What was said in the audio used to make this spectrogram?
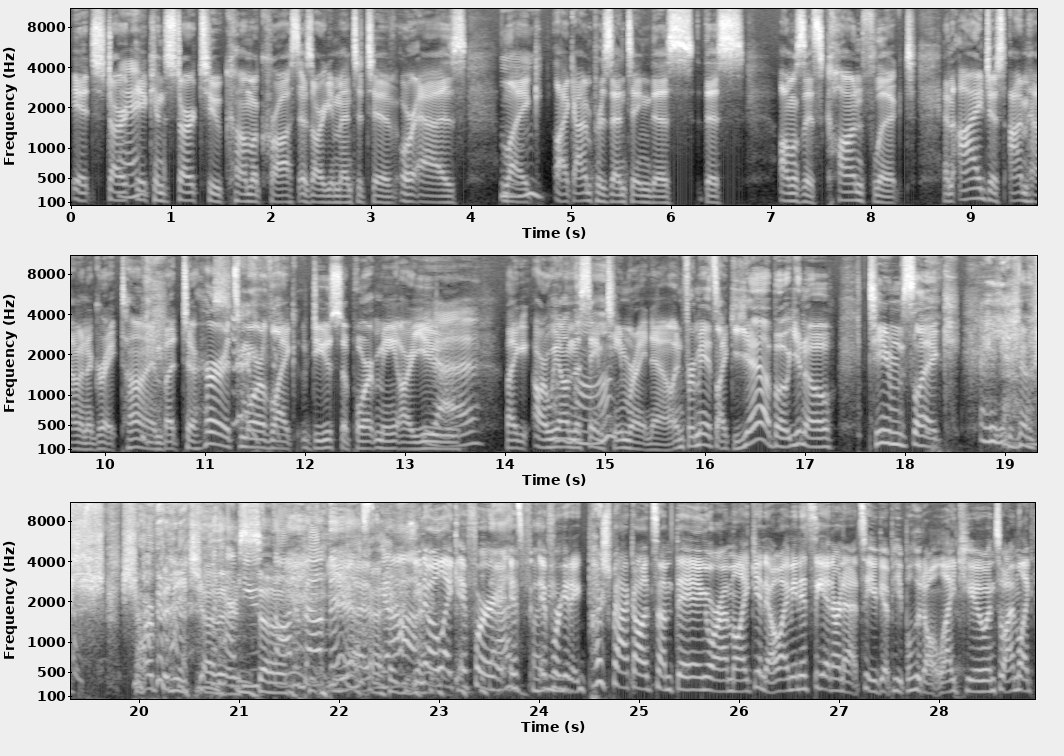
it start Okay. it can start to come across as argumentative or as like mm-hmm. like I'm presenting this this almost this conflict and I just I'm having a great time but to her it's more of like do you support me are you Yeah. Like, are we on the same Uh-huh. team right now? And for me, it's like, yeah, but you know, teams like you know sh- sharpen each other. Have you so thought about this? Yeah. you know, like if we're That's if, funny. if we're getting pushback on something, or I'm like, you know, I mean, it's the internet, so you get people who don't like you, and so I'm like,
